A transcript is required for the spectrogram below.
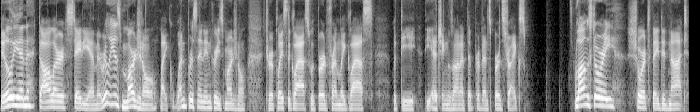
billion dollar stadium, it really is marginal, like 1% increase marginal to replace the glass with bird friendly glass with the, the etchings on it that prevents bird strikes. Long story short, they did not,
